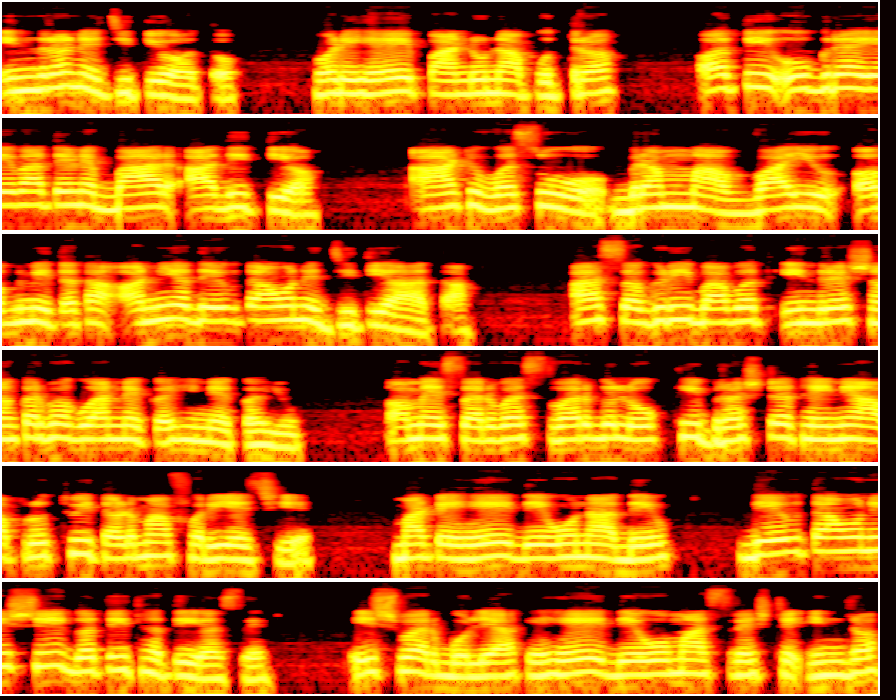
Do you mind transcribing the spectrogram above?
ઇન્દ્રને જીત્યો હતો. વળી, હે પાંડુના પુત્ર, અતિ ઉગ્ર એવા તેણે બાર આદિત્ય આઠ વસુઓ, બ્રહ્મા, વાયુ, અગ્નિ તથા અન્ય દેવતાઓને જીત્યા હતા. આ સઘળી બાબત ઇન્દ્રે શંકર ભગવાનને કહીને કહ્યું, અમે સર્વ સ્વર્ગ લોકથી ભ્રષ્ટ થઈને આ પૃથ્વી તળમાં ફરીએ છીએ. માટે હે દેવોના દેવ, દેવતાઓની શી ગતિ થતી હશે? ઈશ્વર બોલ્યા કે, હે દેવોમાં શ્રેષ્ઠ ઇન્દ્ર,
